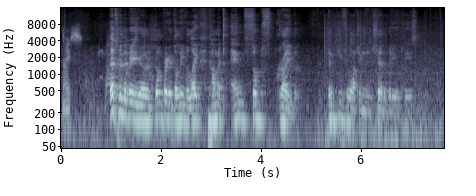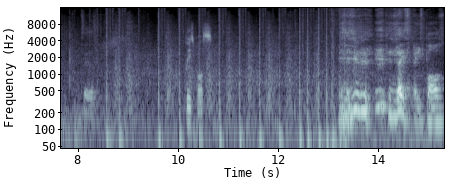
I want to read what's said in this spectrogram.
Nice. That's been the video. Don't forget to leave a like, comment, and subscribe. Thank you for watching and share the video, please. Please balls. Did you say Spaceballs?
